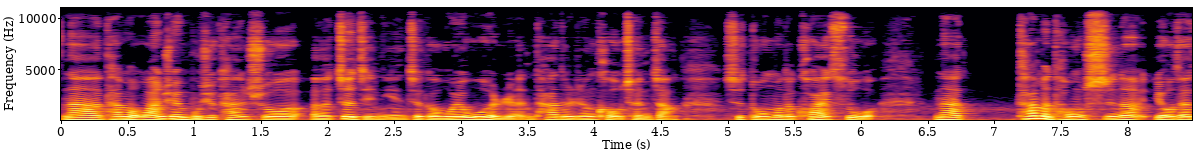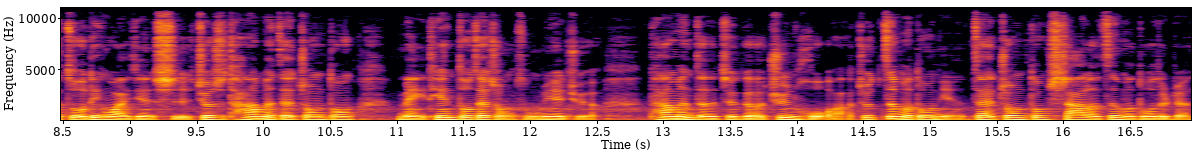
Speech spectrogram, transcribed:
那他们完全不去看说，呃，这几年这个维吾尔人他的人口成长是多么的快速哦，那。他们同时呢，又在做另外一件事，就是他们在中东每天都在种族灭绝。他们的这个军火啊，就这么多年在中东杀了这么多的人，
